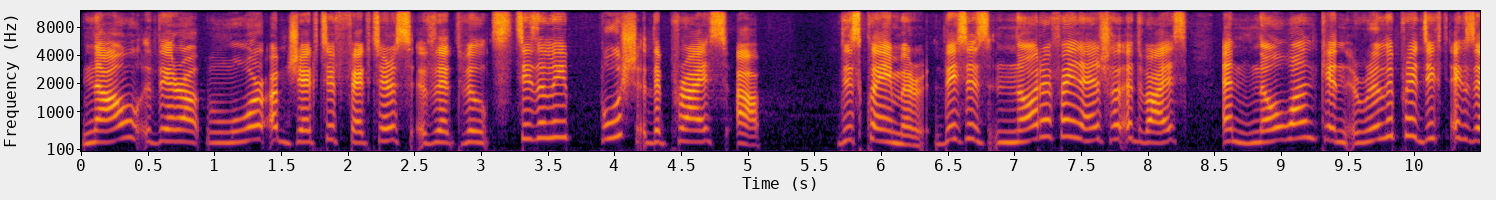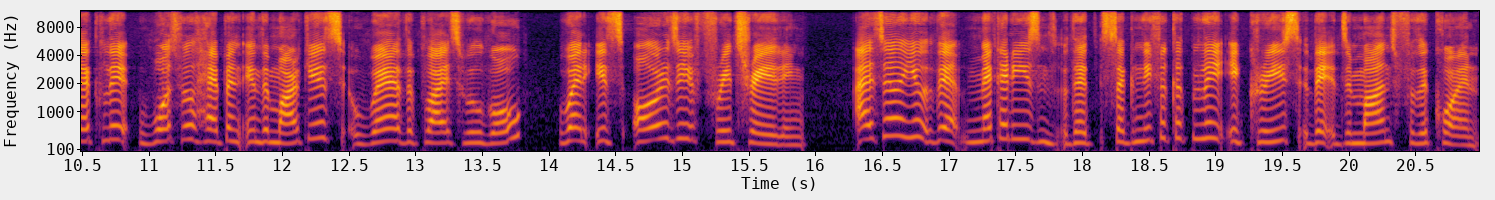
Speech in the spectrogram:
Now there are more objective factors that will steadily push the price up. Disclaimer this is not a financial advice, and no one can really predict exactly what will happen in the markets, where the price will go when it's already free trading. I tell you the mechanisms that significantly increase the demand for the coin.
